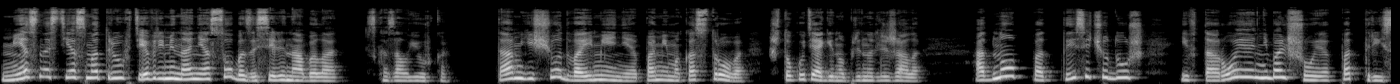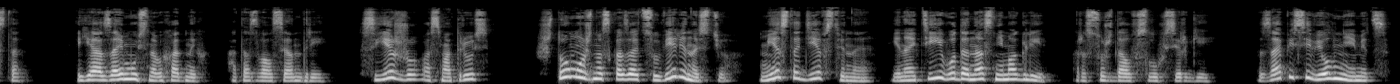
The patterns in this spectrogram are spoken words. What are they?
«Местность, я смотрю, в те времена не особо заселена была», — сказал Юрка. «Там еще два имения, помимо Кострова, что Кутягину принадлежало. Одно под тысячу душ и второе небольшое, под триста». «Я займусь на выходных», — отозвался Андрей. «Съезжу, осмотрюсь. Что можно сказать с уверенностью? Место девственное, и найти его до нас не могли», — рассуждал вслух Сергей. Записи вел немец.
